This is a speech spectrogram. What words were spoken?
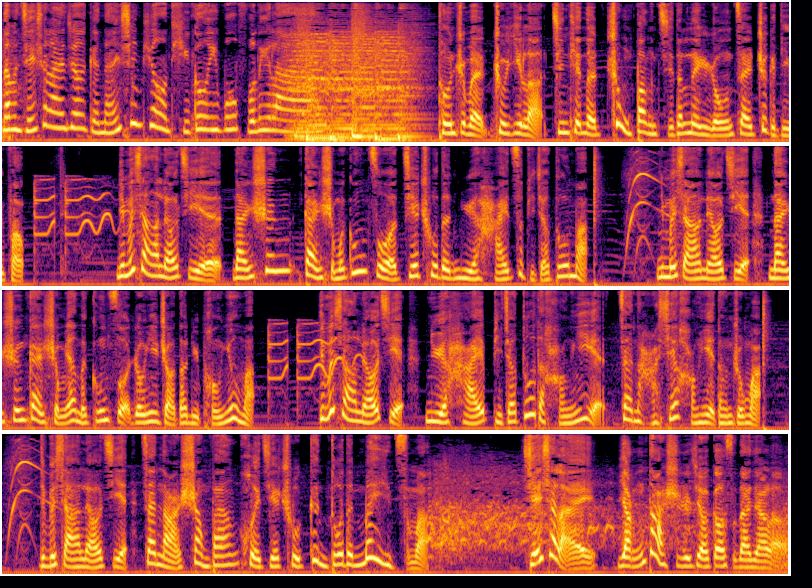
那么接下来就要给男性听友提供一波福利啦。同志们注意了，今天的重磅级的内容在这个地方。你们想要了解男生干什么工作接触的女孩子比较多吗？你们想要了解男生干什么样的工作容易找到女朋友吗？你们想要了解女孩比较多的行业在哪些行业当中吗？你们想要了解在哪儿上班会接触更多的妹子吗？接下来杨大师就要告诉大家了。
